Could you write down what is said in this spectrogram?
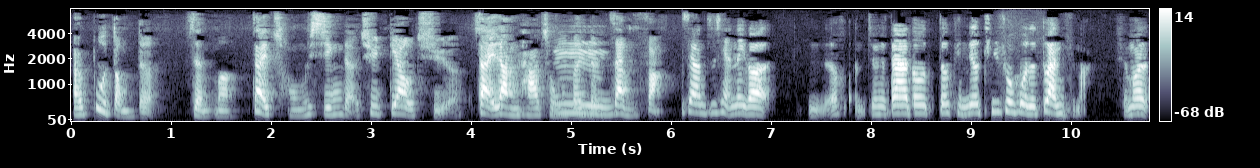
而不懂得怎么再重新的去调取了，再让她充分的绽放。像之前那个，就是大家都都肯定都听说过的段子嘛，什么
